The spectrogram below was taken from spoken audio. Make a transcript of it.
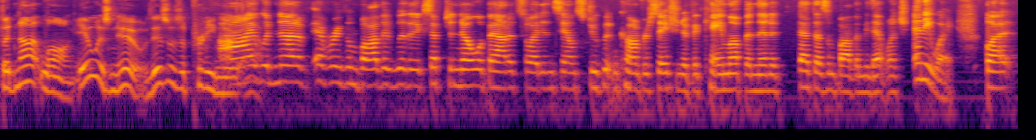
but not long. It was new. This was a pretty new. I app. would not have ever even bothered with it except to know about it so I didn't sound stupid in conversation if it came up and then it, that doesn't bother me that much anyway. But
